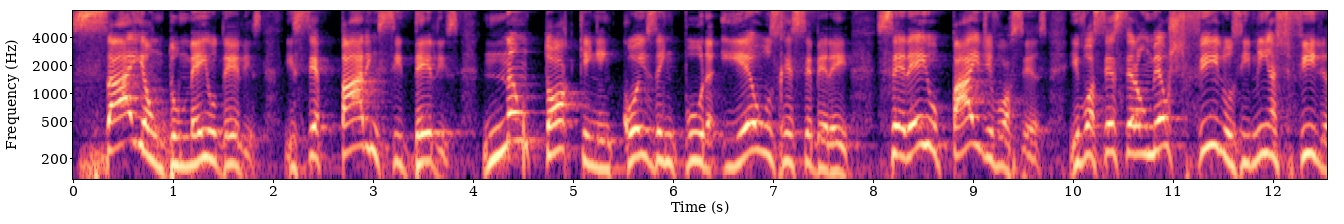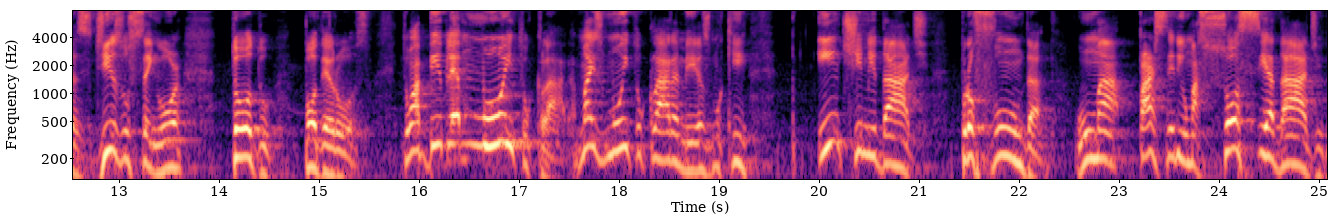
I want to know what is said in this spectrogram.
saiam do meio deles e separem-se deles. Não toquem em coisa impura e eu os receberei. Serei o pai de vocês e vocês serão meus filhos e minhas filhas, diz o Senhor Todo-Poderoso. Então a Bíblia é muito clara, mas muito clara mesmo, que intimidade profunda, uma parceria, uma sociedade,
